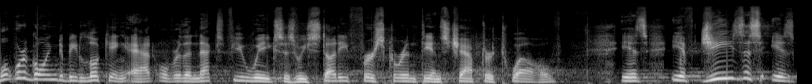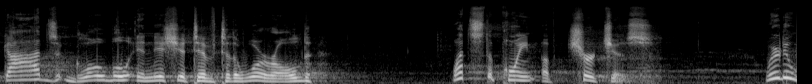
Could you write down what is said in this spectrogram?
What we're going to be looking at over the next few weeks as we study 1 Corinthians chapter 12 is if Jesus is God's global initiative to the world, what's the point of churches? Where do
